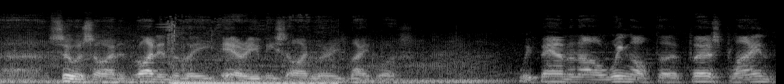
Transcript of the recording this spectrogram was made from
uh, suicided right into the area beside where his mate was. We found an old wing off the first plane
